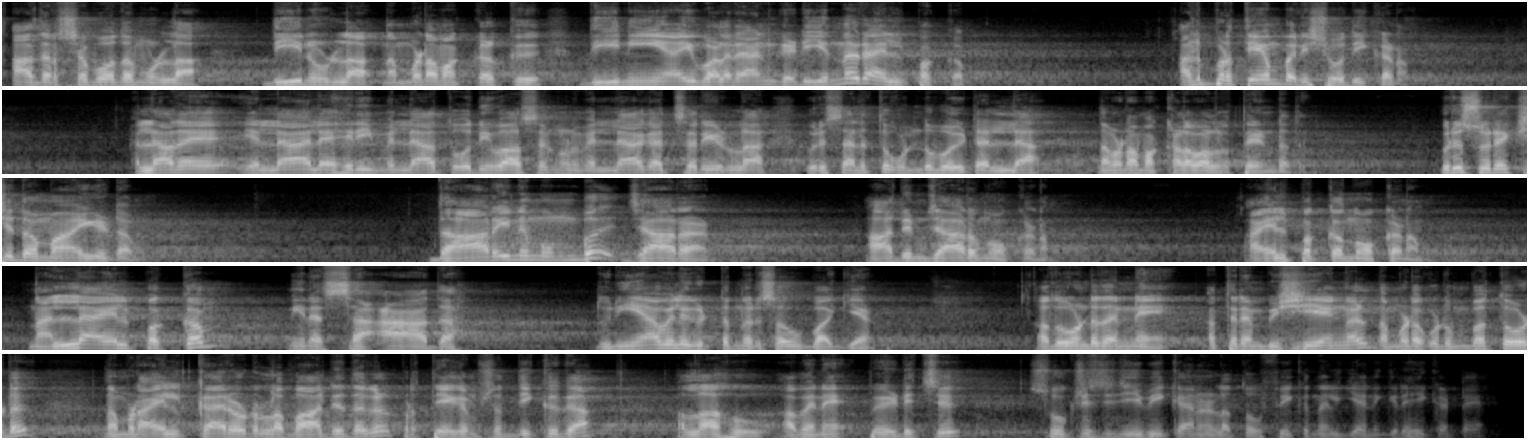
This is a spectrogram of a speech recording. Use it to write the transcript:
ആദർശബോധമുള്ള ദീനുള്ള നമ്മുടെ മക്കൾക്ക് ദീനീയായി വളരാൻ കഴിയുന്ന ഒരു അയൽപ്പക്കം അത് പ്രത്യേകം പരിശോധിക്കണം. അല്ലാതെ എല്ലാ ലഹരിയും എല്ലാ തോന്നിവാസങ്ങളും എല്ലാ കച്ചറിയുള്ള ഒരു സ്ഥലത്ത് കൊണ്ടുപോയിട്ടല്ല നമ്മുടെ മക്കളെ വളർത്തേണ്ടത്. ഒരു സുരക്ഷിതമായ ഇടം. ദാറിന് മുമ്പ് ജാറാണ്. ആദ്യം ജാറ് നോക്കണം. അയൽപ്പക്കം നോക്കണം. നല്ല അയൽപ്പക്കം മിന സആദ ദുനിയാവിൽ കിട്ടുന്ന ഒരു സൗഭാഗ്യമാണ്. അതുകൊണ്ട് തന്നെ അത്തരം വിഷയങ്ങൾ നമ്മുടെ കുടുംബത്തോട് നമ്മുടെ അയൽക്കാരോടുള്ള ബാധ്യതകൾ പ്രത്യേകം ശ്രദ്ധിക്കുക. അള്ളാഹു അവനെ പേടിച്ച് സൂക്ഷിച്ച് ജീവിക്കാനുള്ള തോഫീക്ക് നൽകി അനുഗ്രഹിക്കട്ടെ.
